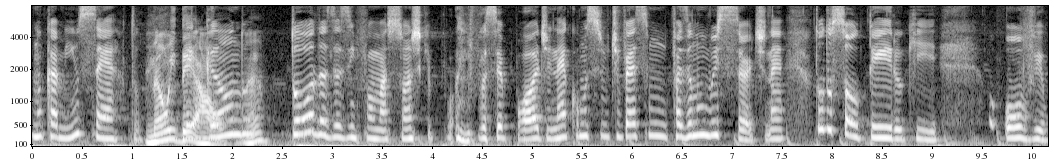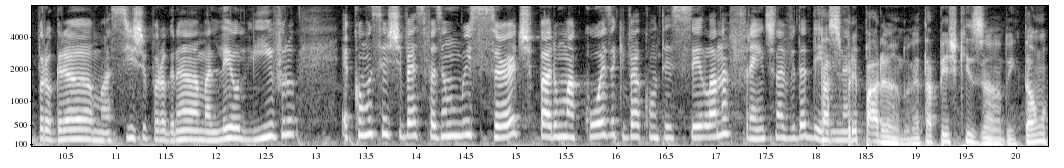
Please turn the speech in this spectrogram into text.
no caminho certo. Não ideal, Pegando né? todas as informações que você pode, né? Como se estivesse um, fazendo um research, né? Todo solteiro que ouve o programa, assiste o programa, lê o livro, é como se estivesse fazendo um research para uma coisa que vai acontecer lá na frente na vida dele. Está se né? preparando, né? Está pesquisando. Então,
